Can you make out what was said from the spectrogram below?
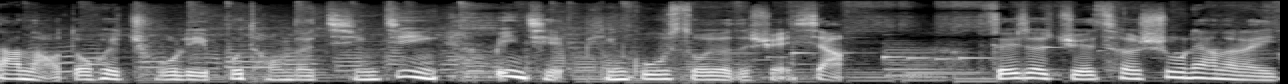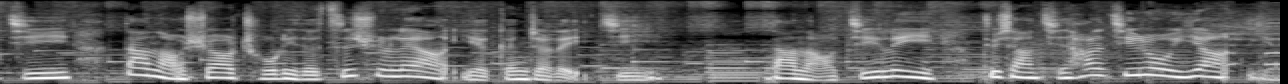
大脑都会处理不同的情境，并且评估所有的选项。随着决策数量的累积，大脑需要处理的资讯量也跟着累积。大脑肌力就像其他的肌肉一样，也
